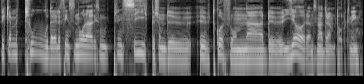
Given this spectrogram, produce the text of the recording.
vilka metoder eller finns det några liksom, principer som du utgår från när du gör en sån här drömtolkning?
